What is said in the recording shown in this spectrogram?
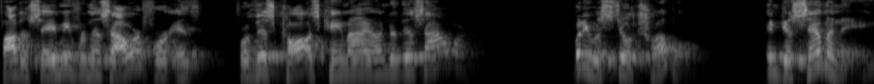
Father, save me from this hour, for, as, for this cause came I unto this hour. But he was still troubled. In Gethsemane,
